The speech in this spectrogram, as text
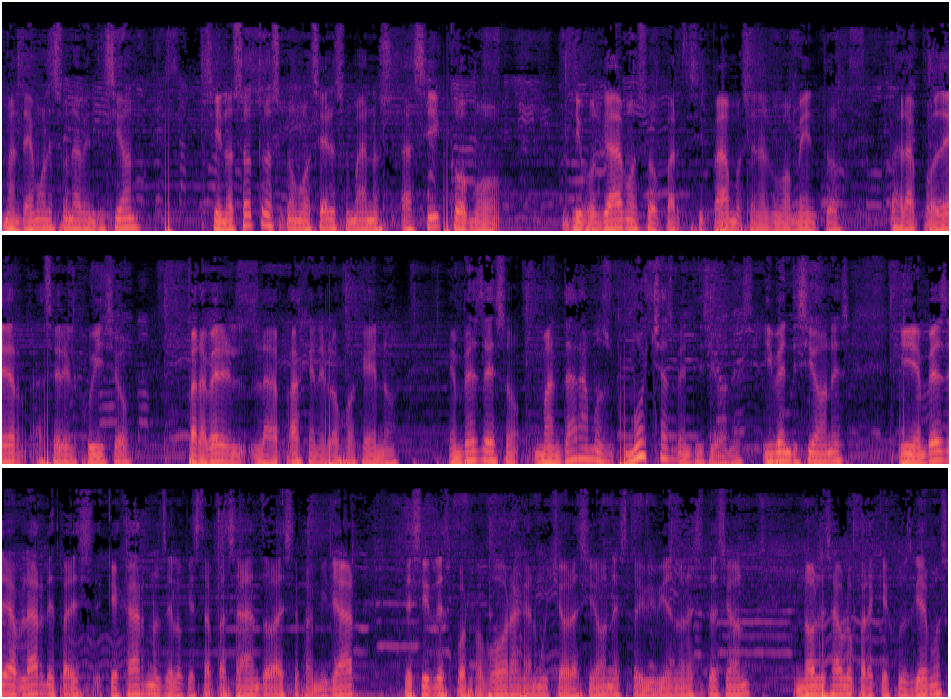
mandémosles una bendición si nosotros como seres humanos, así como divulgamos o participamos en algún momento para poder hacer el juicio, para ver la paja en el ojo ajeno, en vez de eso, mandáramos muchas bendiciones y bendiciones y en vez de hablarles para quejarnos de lo que está pasando a este familiar, decirles por favor hagan mucha oración, estoy viviendo una situación, no les hablo para que juzguemos,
